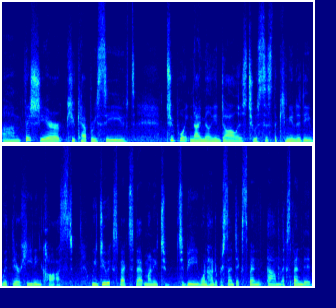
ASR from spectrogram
Um, this year, QCAP received $2.9 million to assist the community with their heating costs. We do expect that money to, to be 100% expend, um, expended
